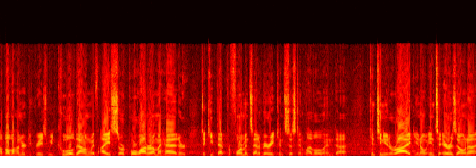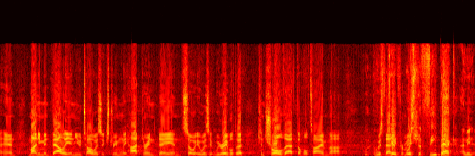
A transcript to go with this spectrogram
above 100 degrees, we'd cool down with ice or pour water on my head or to keep that performance at a very consistent level and uh, continue to ride, you know, into Arizona and Monument Valley in Utah was extremely hot during the day. And so it was, we were able to control that the whole time uh, with that Dave, information. Was the feedback, I mean,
